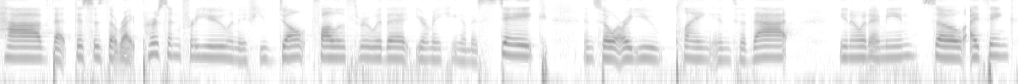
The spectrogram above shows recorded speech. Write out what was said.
have that this is the right person for you and if you don't follow through with it you're making a mistake and so are you playing into that you know what i mean so i think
